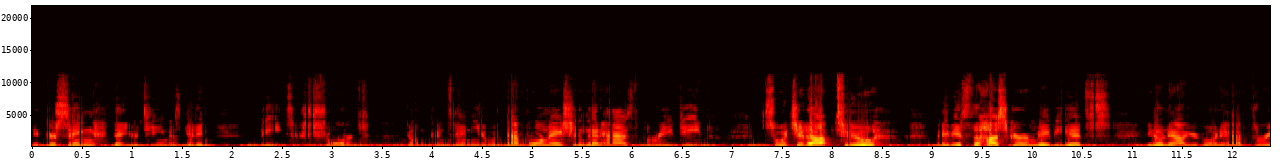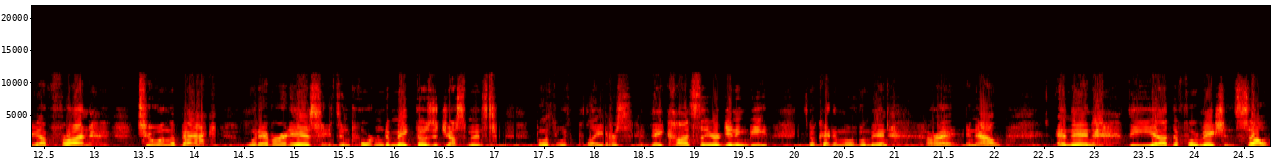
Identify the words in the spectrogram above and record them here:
if you're seeing that your team is getting beat short, don't continue with that formation that has three deep. Switch it up to maybe it's the Husker, maybe it's you know, now you're going to have three up front, two in the back. Whatever it is, it's important to make those adjustments, both with players, if they constantly are getting beat, it's okay to move them in, all right, and out, and then the uh, the formation. So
